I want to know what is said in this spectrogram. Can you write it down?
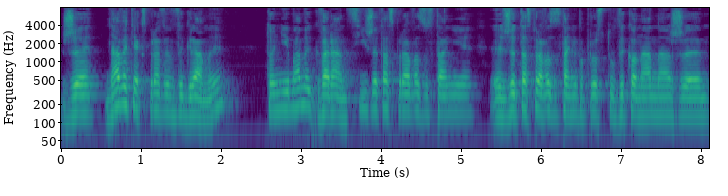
że nawet jak sprawę wygramy, to nie mamy gwarancji, że ta sprawa zostanie, że ta sprawa zostanie po prostu wykonana, że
